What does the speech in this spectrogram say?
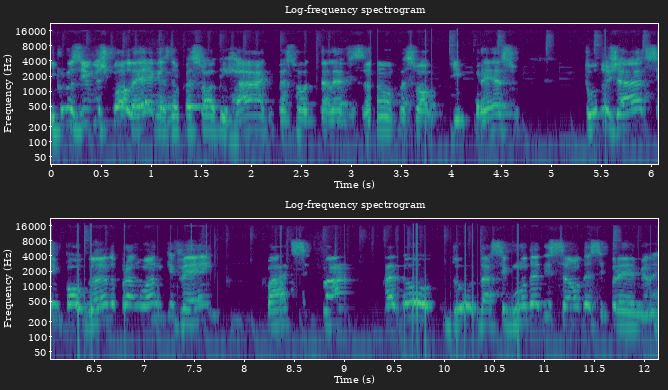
inclusive os colegas, né, o pessoal de rádio, o pessoal de televisão, o pessoal de impresso, tudo já se empolgando para no ano que vem participar do, do, da segunda edição desse prêmio, né?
